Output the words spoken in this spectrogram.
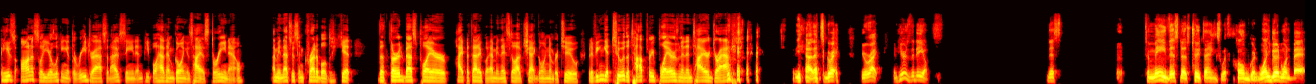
he's honestly, you're looking at the redrafts that I've seen, and people have him going as high as three now. I mean, that's just incredible to get the third best player hypothetically. I mean, they still have Chet going number two, but if you can get two of the top three players in an entire draft, yeah, that's great. You're right. And here's the deal. This, uh, to me, this does two things with Holmgren: one good, one bad.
